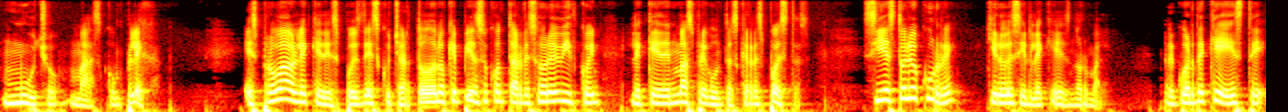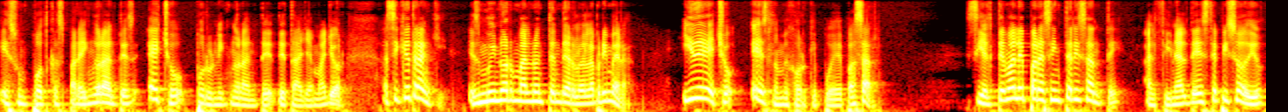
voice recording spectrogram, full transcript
mucho más compleja. Es probable que después de escuchar todo lo que pienso contarle sobre Bitcoin, le queden más preguntas que respuestas. Si esto le ocurre, quiero decirle que es normal. Recuerde que este es un podcast para ignorantes hecho por un ignorante de talla mayor. Así que tranqui, es muy normal no entenderlo a la primera. Y de hecho es lo mejor que puede pasar. Si el tema le parece interesante, al final de este episodio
